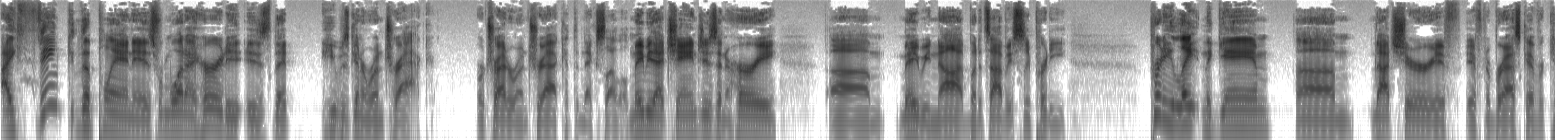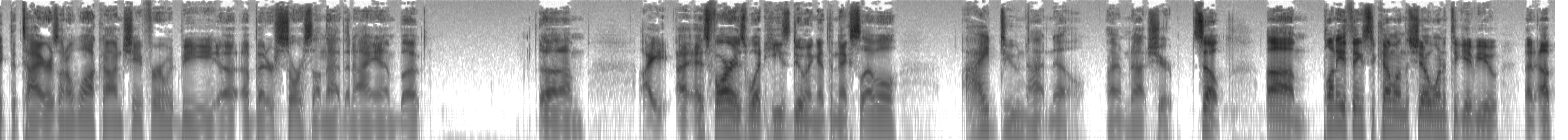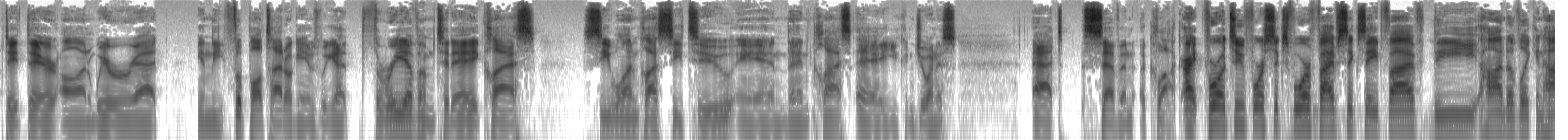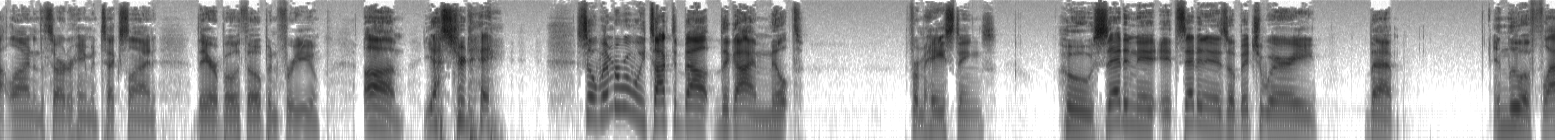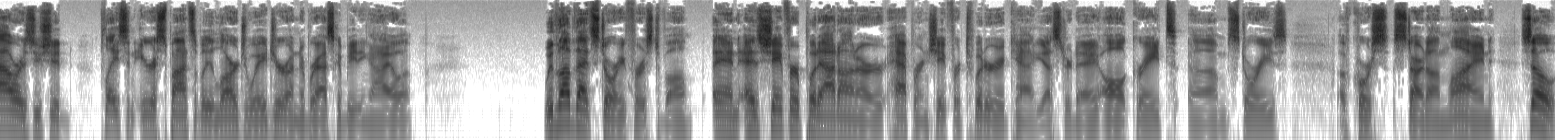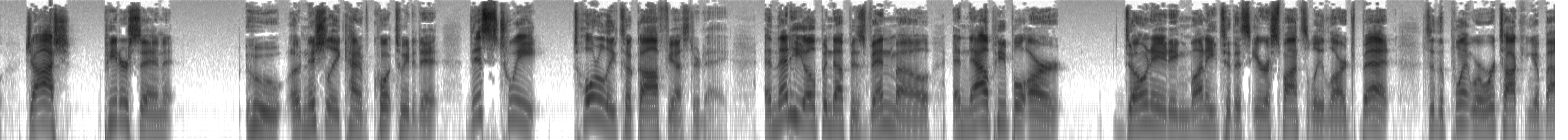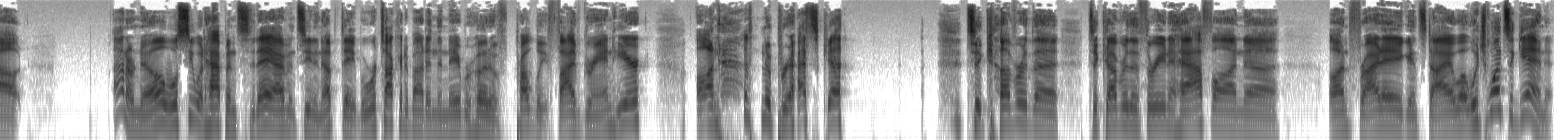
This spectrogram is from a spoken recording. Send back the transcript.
I think the plan is, from what I heard, is that he was going to run track or try to run track at the next level. Maybe that changes in a hurry. Um, maybe not, but it's obviously pretty pretty late in the game. Um, not sure if if Nebraska ever kicked the tires on a walk on. Schaefer would be a, a, better source on that than I am, but um, I, I as far as what he's doing at the next level, I do not know. I am not sure. So, um, plenty of things to come on the show. Wanted to give you an update there on where we're at in the football title games. We got three of them today Class C1, Class C2, and then Class A. You can join us at 7 o'clock. All right, 402 464 5685, the Honda of Lincoln hotline and the Sartor Hamann text line. They are both open for you. Um, yesterday, so remember when we talked about the guy Milt from Hastings, who said in it, it said in his obituary that in lieu of flowers, you should place an irresponsibly large wager on Nebraska beating Iowa. We love that story, first of all. And as Schaefer put out on our Happer and Schaefer Twitter account yesterday, all great um, stories, of course, start online. So, Josh Peterson, who initially kind of quote tweeted it, this tweet totally took off yesterday. And then he opened up his Venmo, and now people are donating money to this irresponsibly large bet to the point where we're talking about I don't know. We'll see what happens today. I haven't seen an update, but we're talking about in the neighborhood of probably five grand here on Nebraska to cover the to cover the three and a half on uh, on Friday against Iowa. Which once again,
